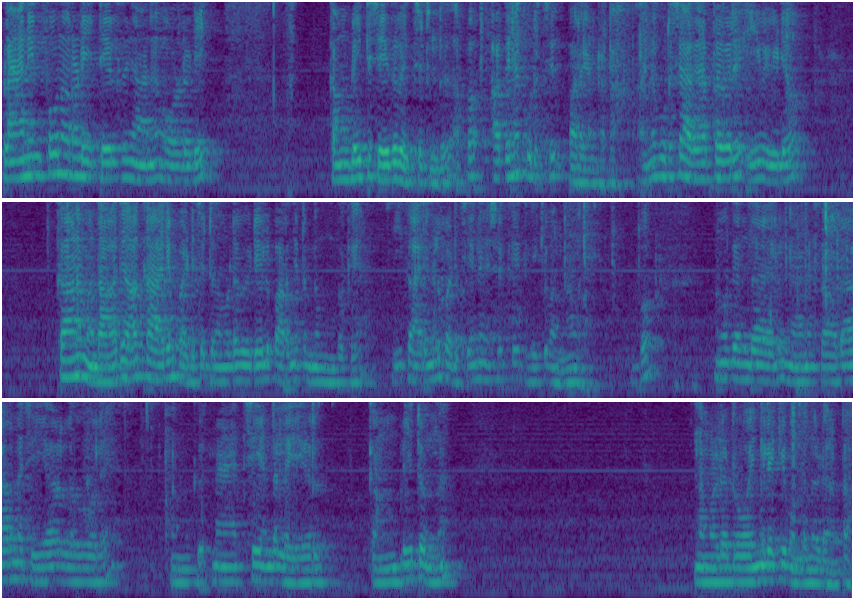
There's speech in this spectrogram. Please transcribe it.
പ്ലാൻ ഇൻഫോ എന്ന് പറഞ്ഞ ഡീറ്റെയിൽസ് ഞാൻ ഓൾറെഡി കംപ്ലീറ്റ് ചെയ്ത് വെച്ചിട്ടുണ്ട്. അപ്പോൾ അതിനെക്കുറിച്ച് പറയണ്ട കേട്ടോ അതിനെക്കുറിച്ച് അറിയാത്തവർ ഈ വീഡിയോ കാണാൻ വേണ്ട. ആദ്യം ആ കാര്യം പഠിച്ചിട്ട് നമ്മുടെ വീഡിയോയിൽ പറഞ്ഞിട്ടുണ്ട് മുമ്പൊക്കെ ഈ കാര്യങ്ങൾ പഠിച്ചതിന് ശേഷമൊക്കെ ഇതിലേക്ക് വന്നാൽ മതി. അപ്പോൾ നമുക്ക് എന്തായാലും ഞാൻ സാധാരണ ചെയ്യാറുള്ളത് പോലെ നമുക്ക് മാച്ച് ചെയ്യേണ്ട ലെയർ കംപ്ലീറ്റ് ഒന്ന് നമ്മളുടെ ഡ്രോയിങ്ങിലേക്ക് കൊണ്ടുവന്നിടാം കേട്ടോ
